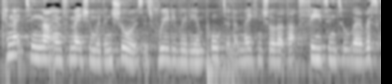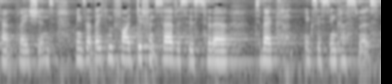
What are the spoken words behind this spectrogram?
connecting that information with insurers is really, really important, and making sure that that feeds into their risk calculations means that they can provide different services to their to their existing customers.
